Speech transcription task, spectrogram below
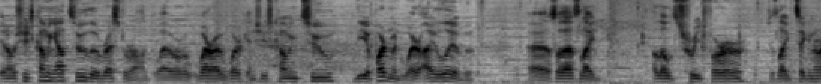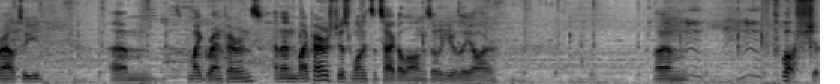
you know, she's coming out to the restaurant where, where I work and she's coming to the apartment where I live. Uh, so that's like a little treat for her, just like taking her out to eat. Um, my grandparents, and then my parents just wanted to tag along, so here they are. Um, oh shit.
